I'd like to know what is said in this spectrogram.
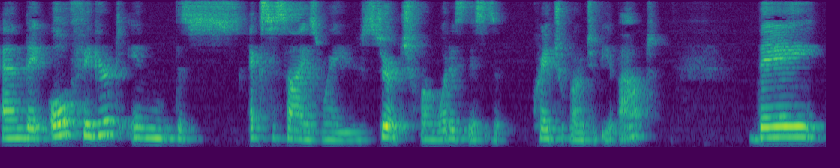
and they all figured in this exercise where you search for what is this creatual going to be about. They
